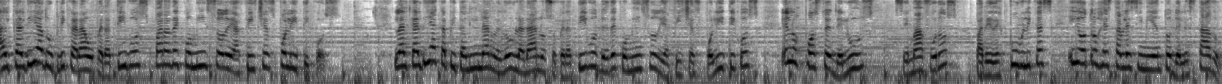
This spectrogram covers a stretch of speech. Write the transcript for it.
Alcaldía duplicará operativos para decomiso de afiches políticos. La alcaldía capitalina redoblará los operativos de decomiso de afiches políticos en los postes de luz, semáforos, paredes públicas y otros establecimientos del Estado.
